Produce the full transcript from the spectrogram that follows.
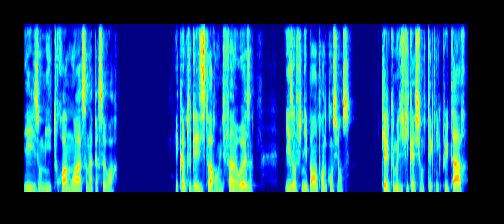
et ils ont mis trois mois à s'en apercevoir. Et comme toutes les histoires ont une fin heureuse, ils ont fini par en prendre conscience. Quelques modifications techniques plus tard,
